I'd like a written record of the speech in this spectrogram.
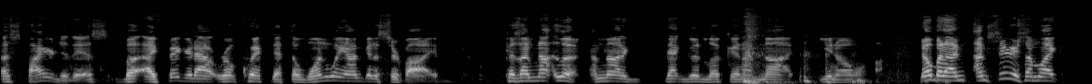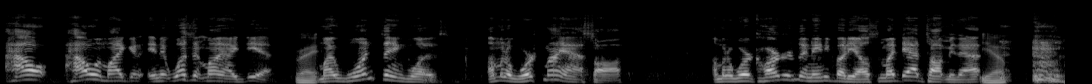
aspired to this, but I figured out real quick that the one way I'm going to survive, because I'm not, look, I'm not a, that good looking. I'm not, you know, No, but I'm I'm serious. I'm like, how how am I gonna? And it wasn't my idea. Right. My one thing was, I'm gonna work my ass off. I'm gonna work harder than anybody else, and my dad taught me that Yep.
